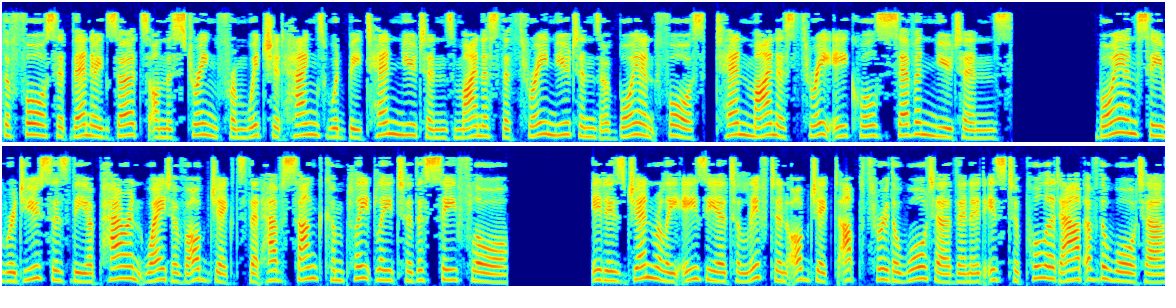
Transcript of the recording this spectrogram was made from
The force it then exerts on the string from which it hangs would be 10 newtons minus the 3 newtons of buoyant force, 10 minus 3 equals 7 newtons. Buoyancy reduces the apparent weight of objects that have sunk completely to the sea floor. It is generally easier to lift an object up through the water than it is to pull it out of the water.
